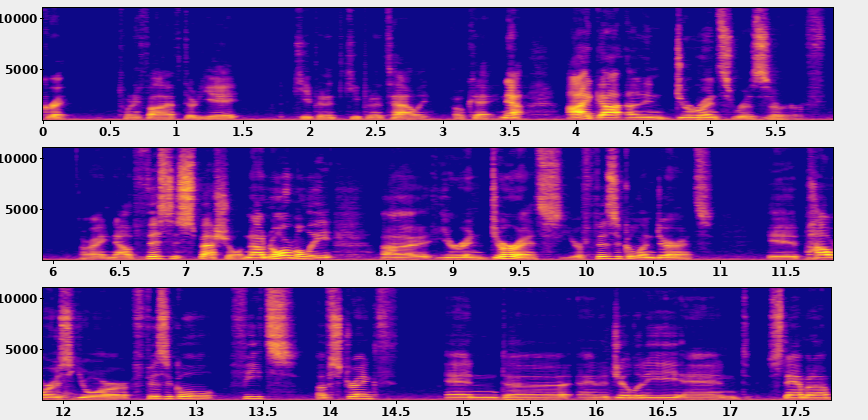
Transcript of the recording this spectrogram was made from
Great. 25, 38, keeping it keeping a tally. Okay. Now, I got an endurance reserve. All right, now this is special. Now, normally, uh, your endurance, your physical endurance, it powers your physical feats of strength and uh, and agility and stamina,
